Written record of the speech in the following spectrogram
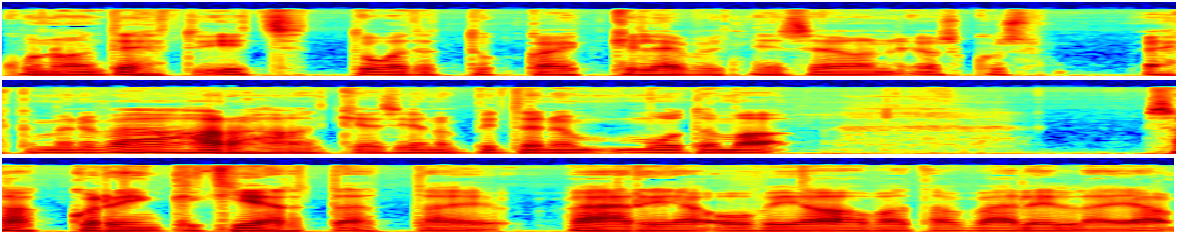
kun on tehty itse tuotettu kaikki levyt, niin se on joskus ehkä mennyt vähän harhaankin ja siinä on pitänyt muutama sakkorinki kiertää tai vääriä ovia avata välillä ja,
